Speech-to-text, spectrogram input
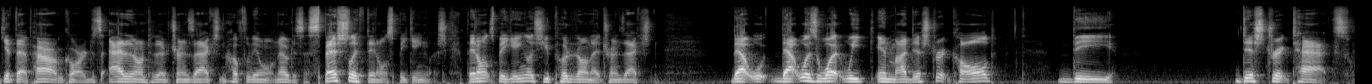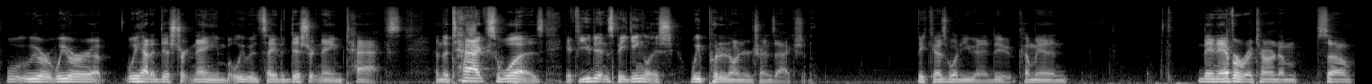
get that power up card, just add it onto their transaction. Hopefully, they won't notice, especially if they don't speak English. If they don't speak English, you put it on that transaction. That that was what we in my district called the district tax. We were we were we had a district name, but we would say the district name tax. And the tax was if you didn't speak English, we put it on your transaction. Because what are you going to do? Come in and they never returned them. So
